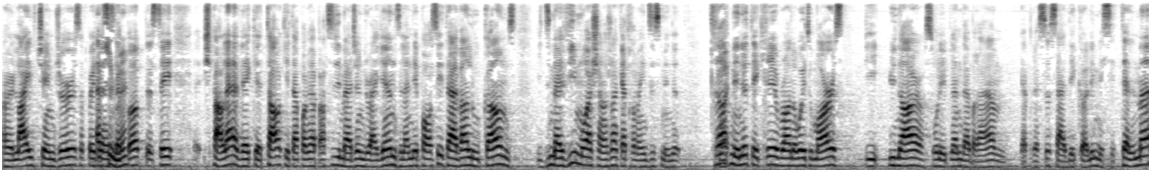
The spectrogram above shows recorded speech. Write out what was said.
un life changer, ça peut être Absolument. un step-up? Tu sais, je parlais avec Thor, qui est la première partie d'Imagine Dragons. L'année passée, il était avant Luke Combs. Il dit Ma vie, moi, a changé en 90 minutes. 30 Ouais. minutes écrire Runaway to Mars, puis une heure sur les plaines d'Abraham. Puis après ça, ça a décollé, mais c'est tellement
